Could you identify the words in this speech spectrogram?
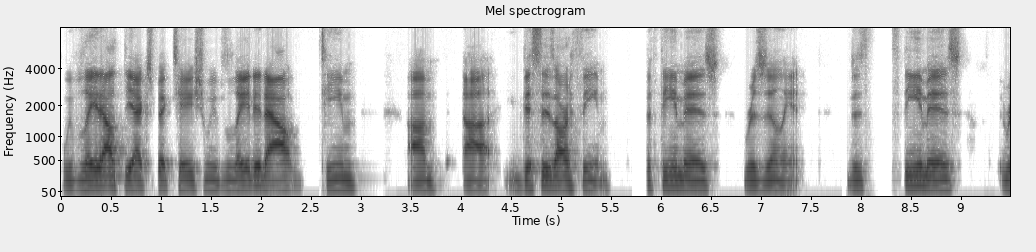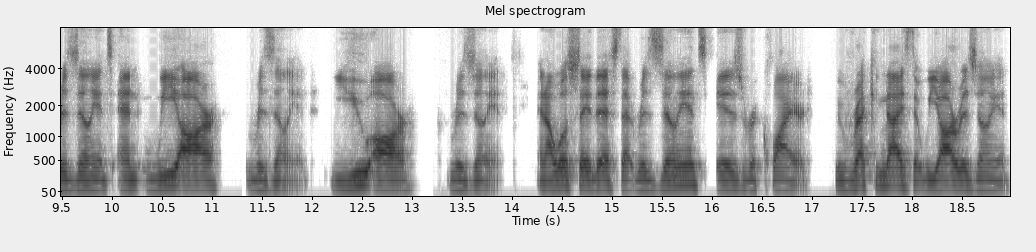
We've laid out the expectation. We've laid it out, team. Um, uh, this is our theme. The theme is resilient. The theme is resilience, and we are resilient. You are resilient. And I will say this: that resilience is required. We recognize that we are resilient,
